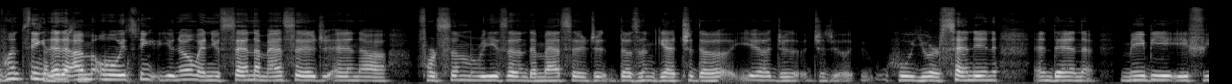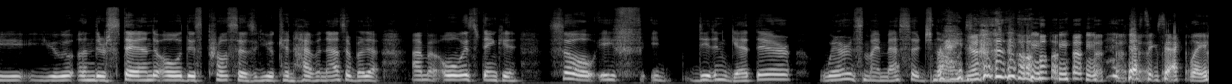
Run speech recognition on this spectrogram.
one thing that I'm always thinking, you know, when you send a message and uh, for some reason the message doesn't get to the yeah, to, to, who you're sending, and then maybe if you, you understand all this process, you can have an answer. But uh, I'm always thinking, so if it didn't get there, where is my message now? Right. yes, exactly.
